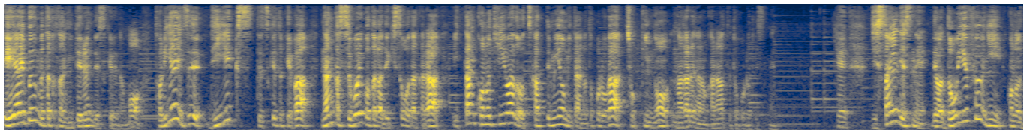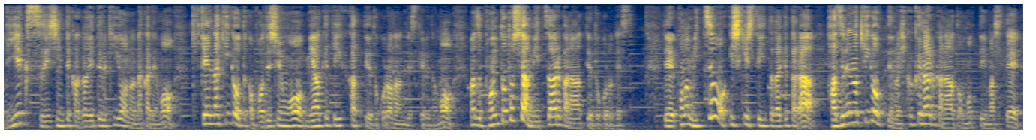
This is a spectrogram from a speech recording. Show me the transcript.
AI ブームとかと似てるんですけれどもとりあえず DX ってつけとけばなんかすごいことができそうだから一旦このキーワードを使ってみようみたいなところが直近の流れなのかなってところですね。で実際にですねではどういうふうにこの DX 推進って掲げてる企業の中でも危険な企業とかポジションを見分けていくかっていうところなんですけれどもまずポイントとしては3つあるかなっていうところです。でこの3つを意識していただけたら外れの企業っていうのは低くなるかなと思っていまして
